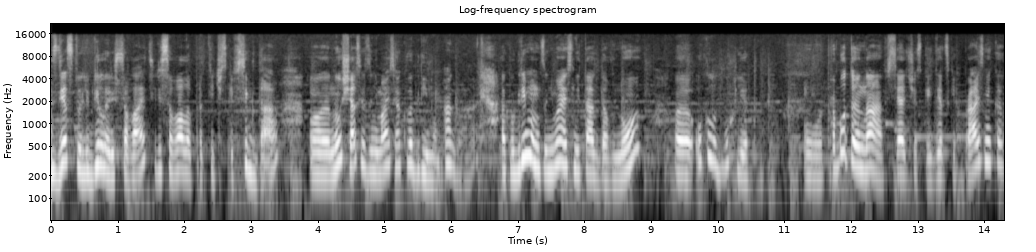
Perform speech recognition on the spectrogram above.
С детства любила рисовать, рисовала практически всегда. Э, Но сейчас я занимаюсь аквагримом. Ага. Аквагримом занимаюсь не так давно, э, около двух лет. Вот. Работаю на всяческих детских праздниках,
